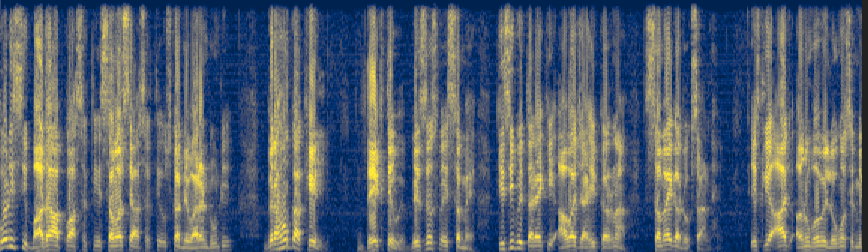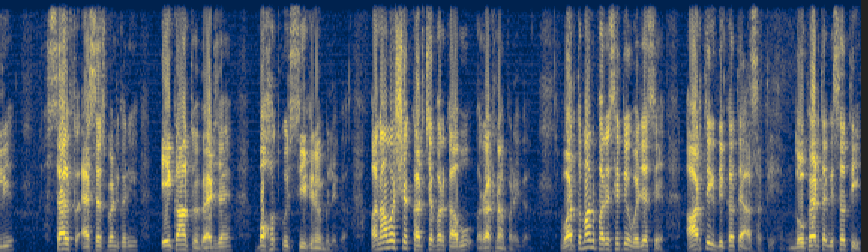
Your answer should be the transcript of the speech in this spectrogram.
थोड़ी सी बाधा आपको आ सकती है, समस्या आ सकती है, उसका निवारण ढूंढिए। ग्रहों का खेल देखते हुए, बिज़नेस में इस समय किसी भी तरह की आवाजाही करना समय का नुकसान है। इसलिए आज अनुभवी लोगों से मिलिए, सेल्फ असेसमेंट करिए, एकांत में बैठ जाएँ, बहुत कुछ सीखने को मिलेगा। अनावश्यक खर्चे पर काबू रखना पड़ेगा। वर्तमान परिस्थितियों की वजह से आर्थिक दिक्कतें आ सकती हैं। दोपहर तक स्थिति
